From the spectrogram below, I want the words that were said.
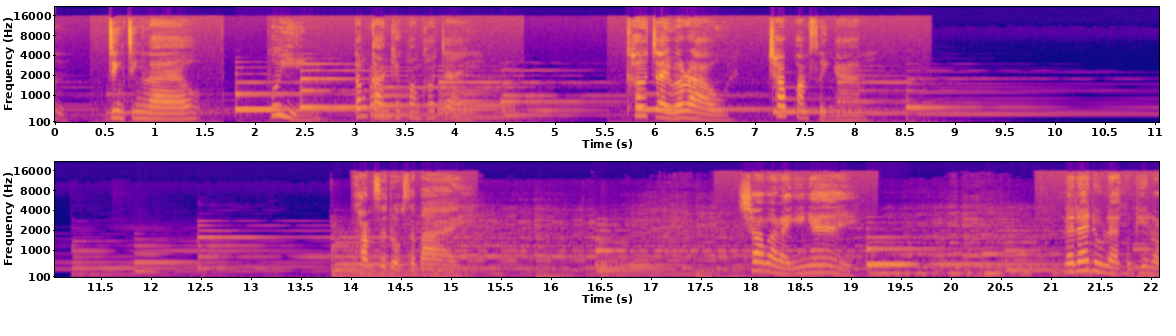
นู่นจริงๆแล้ว ผู้หญิงต้องการแค่ความเข้าใจ เข้าใจว่าเราชอบความสวยงาม ความสะดวกสบาย ชอบอะไรง่าย ๆ และได้ดูแลคนที่เรา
